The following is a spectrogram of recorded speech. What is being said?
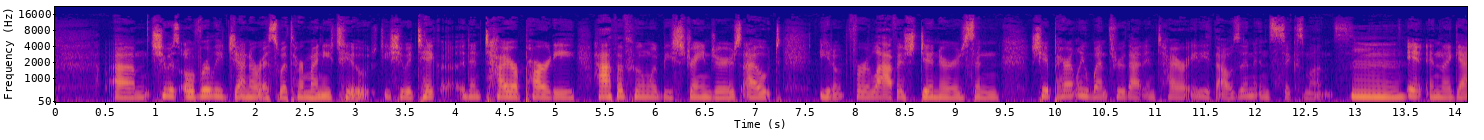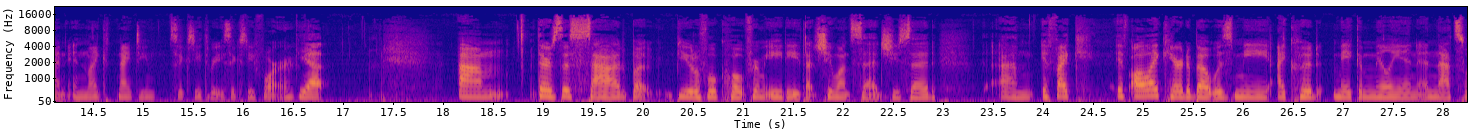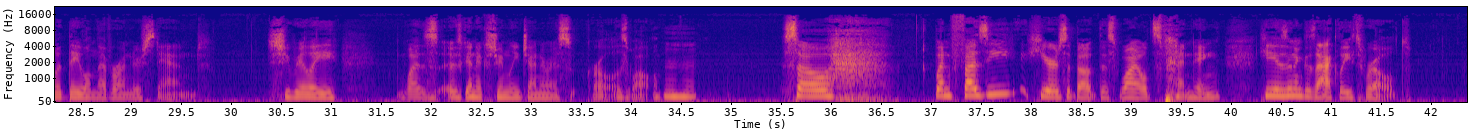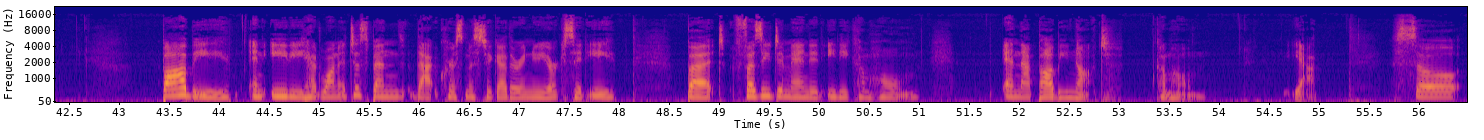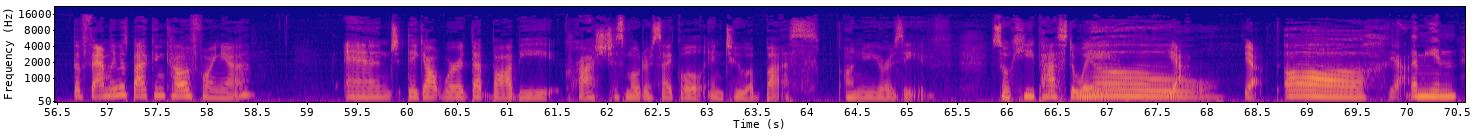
Um, she was overly generous with her money too. She would take an entire party, half of whom would be strangers, out, you know, for lavish dinners, and she apparently went through that entire eighty thousand in six months. In, and again, in like 1963, 64. Yeah. Um, there's this sad but beautiful quote from Edie that she once said. She said, um, "If I c- if all I cared about was me, I could make a million, and that's what they will never understand." She really was an extremely generous girl as well. Mm-hmm. So, when Fuzzy hears about this wild spending, he isn't exactly thrilled. Bobby and Edie had wanted to spend that Christmas together in New York City, but Fuzzy demanded Edie come home and that Bobby not come home. Yeah. So the family was back in California and they got word that Bobby crashed his motorcycle into a bus on New Year's Eve. So he passed away. No. Yeah. Yeah. Oh. Yeah. I mean,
